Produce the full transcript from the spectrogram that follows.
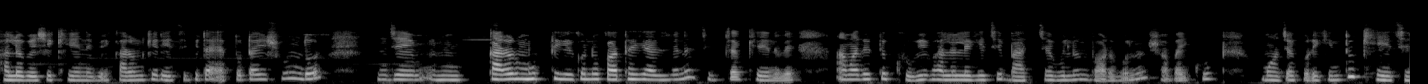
ভালোবেসে খেয়ে নেবে। কারণ কি রেসিপিটা এতটাই সুন্দর যে কারোর মুখ থেকে কোনো কথাই আসবে না, চুপচাপ খেয়ে নেবে। আমাদের তো খুবই ভালো লেগেছে। বাচ্চা বলুন, বড় বলুন, সবাই খুব মজা করে কিন্তু খেয়েছে।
